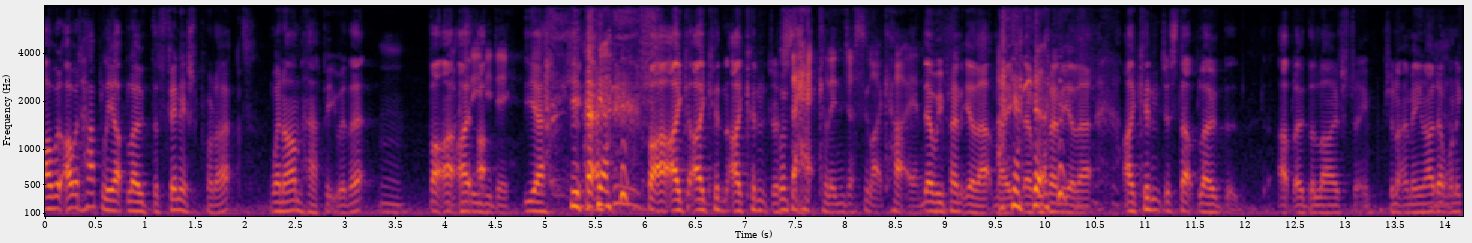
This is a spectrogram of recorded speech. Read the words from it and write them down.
I would I would happily upload the finished product when I'm happy with it. But Like I, DVD. I yeah yeah. but I, I couldn't I couldn't just With the heckling just like cutting. There'll be plenty of that, mate. There'll be plenty of that. I couldn't just upload the upload the live stream. Do you know what I mean? I don't Yeah. want to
